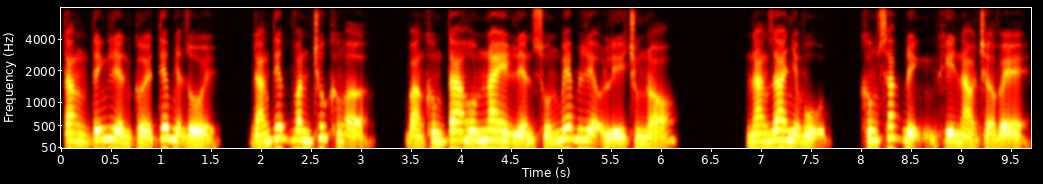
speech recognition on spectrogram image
Tăng tĩnh liền cười tiếp nhận rồi, đáng tiếc văn trúc không ở, bằng không ta hôm nay liền xuống bếp liệu lý chúng nó. Nàng ra nhiệm vụ, không xác định khi nào trở về.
